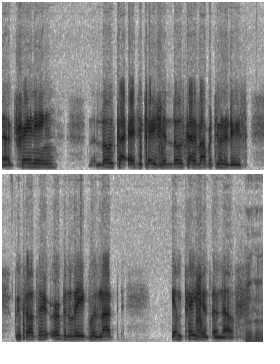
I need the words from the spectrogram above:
uh, training, those kind, education, those kind of opportunities. We felt the urban league was not impatient enough. Mm-hmm.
